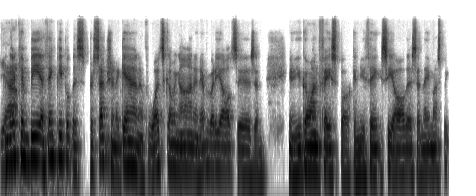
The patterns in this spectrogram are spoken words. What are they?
And there can be, I think, people this perception again of what's going on and everybody else is, and you know, you go on Facebook and you think see all this, and they must be.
